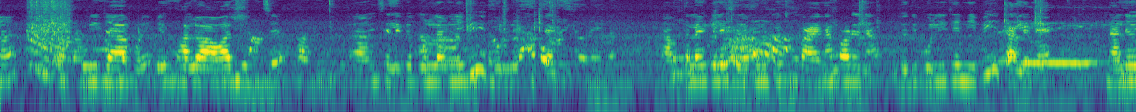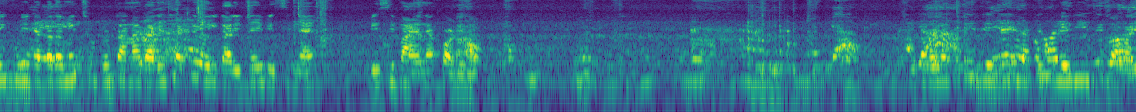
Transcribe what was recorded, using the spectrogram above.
না, কুড়ি টাকা করে। বেশ ভালো আওয়াজ হচ্ছে। আমি ছেলেকে বললাম, নিবি? বলল, ঠিক আছে। আমতলায় গেলে সেরকম কিছু বায়না করে না। যদি বলি যে, নিবি? তাহলে নেয়। নাহলে ওই কুড়ি টাকা দামের ছোটো টানা গাড়ি থাকে, ওই গাড়িটাই বেশি নেয়। বেশি বায়না করে না ছোটোবেলা থেকেই যেটাই হাতে তুলে দিয়েছে, সবাই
